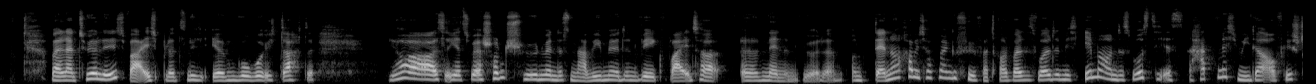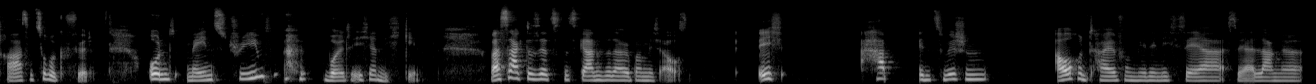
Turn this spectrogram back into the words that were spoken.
Weil natürlich war ich plötzlich irgendwo, wo ich dachte, ja, also jetzt wäre schon schön, wenn das Navi mir den Weg weiter äh, nennen würde. Und dennoch habe ich auf mein Gefühl vertraut, weil es wollte mich immer und das wusste ich, es hat mich wieder auf die Straße zurückgeführt. Und Mainstream wollte ich ja nicht gehen. Was sagt das jetzt das Ganze da über mich aus? Ich habe inzwischen auch einen Teil von mir, den ich sehr, sehr lange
